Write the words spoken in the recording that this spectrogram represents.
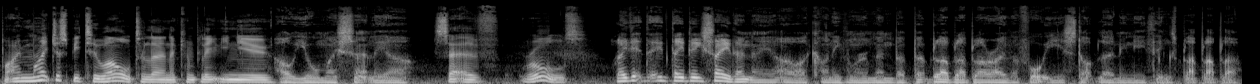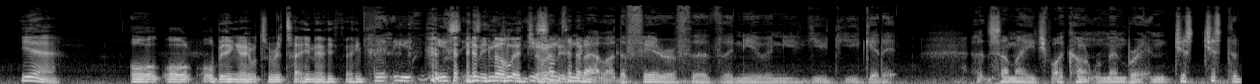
but I might just be too old to learn a completely new Oh, you almost certainly are. set of rules. They, do- they they do say, don't they? Oh, I can't even remember. But blah blah blah. Over forty, you stop learning new things. Blah blah blah. Yeah. Or, or, or being able to retain anything. It- it- it's, it's, Any knowledge It's something anything. about like the fear of the, the new, and you, you you get it at some age, but I can't remember it. And just just the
